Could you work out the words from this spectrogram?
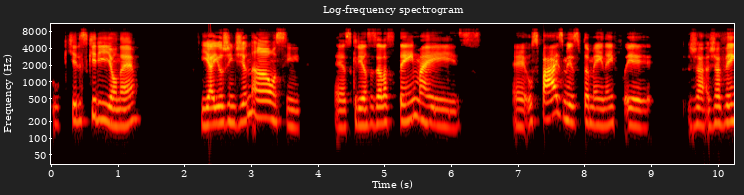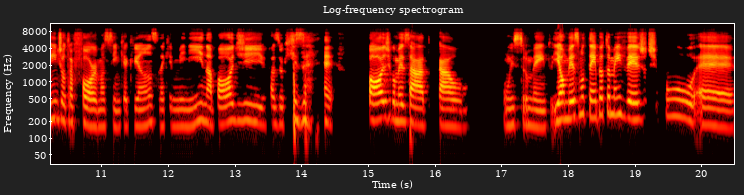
o que eles queriam, né? E aí hoje em dia não, assim, é, as crianças elas têm mais é, os pais mesmo também, né? É, já, já vem de outra forma, assim, que a criança, né, que a menina pode fazer o que quiser, pode começar a tocar um, um instrumento. E ao mesmo tempo eu também vejo, tipo, é,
